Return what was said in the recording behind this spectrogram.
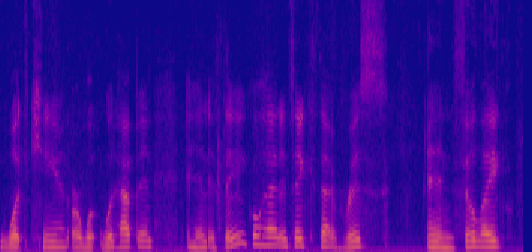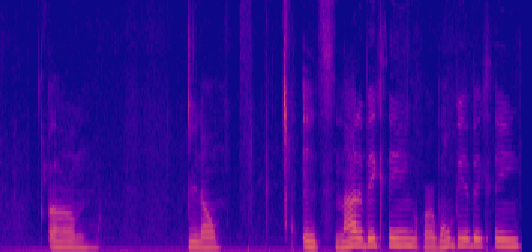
what can or what would happen. And if they go ahead and take that risk and feel like, um, you know, it's not a big thing or it won't be a big thing,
